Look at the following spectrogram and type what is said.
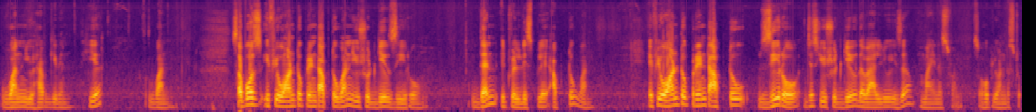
1 you have given here 1. Suppose if you want to print up to 1 you should give 0 then it will display up to 1. If you want to print up to 0 just you should give the value is a minus 1. So, hope you understood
